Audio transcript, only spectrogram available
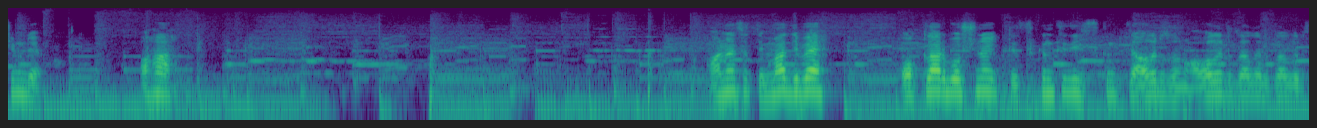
şimdi. Aha. Ana satayım hadi be. Oklar boşuna gitti. Sıkıntı değil sıkıntı değil. Alırız onu. Alırız alırız alırız.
